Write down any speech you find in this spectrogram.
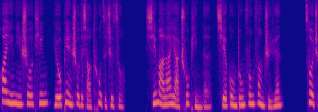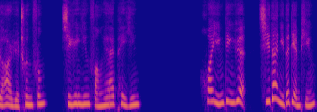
欢迎您收听由变瘦的小兔子制作、喜马拉雅出品的《且共东风放纸鸢》，作者二月春风，喜韵音房 AI 配音。欢迎订阅，期待你的点评。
